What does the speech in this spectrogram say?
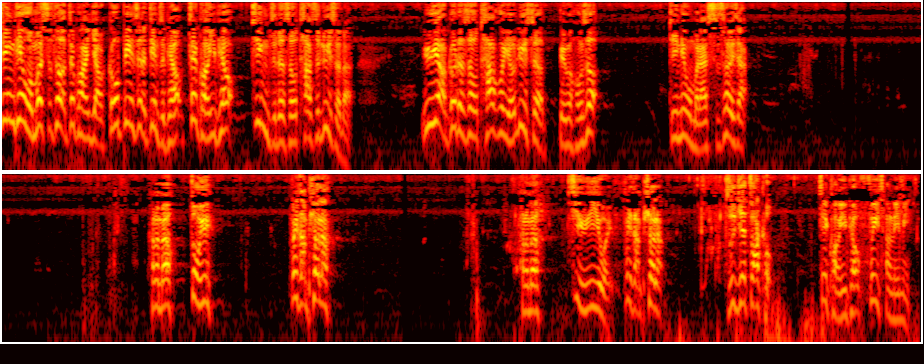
今天我们实测这款咬钩变色的电子漂这款鱼漂静止的时候它是绿色的。鱼咬钩的时候它会由绿色变为红色。今天我们来实测一下。看到没有？中鱼非常漂亮。看到没有？鲫鱼一尾非常漂亮。直接抓口。这款鱼漂非常灵敏。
